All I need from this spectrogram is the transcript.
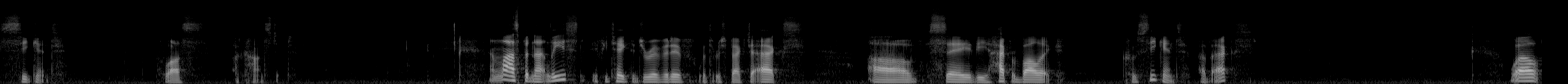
secant plus a constant. And last but not least, if you take the derivative with respect to x of, say, the hyperbolic cosecant of x, well,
